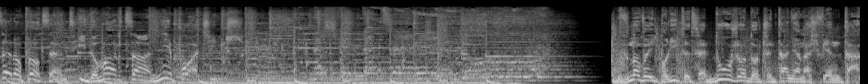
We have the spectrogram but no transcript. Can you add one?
0% i do marca nie płacisz. W nowej polityce dużo do czytania na święta.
